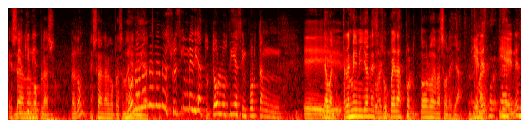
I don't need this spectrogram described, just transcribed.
Eso a largo plazo. ¿Perdón? Eso a largo plazo. No, no, no, no, no, eso es inmediato. Todos los días importan. Eh, ya bueno, 3 mil millones recuperas por todos los evasores, ya. Tienes, tienes,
